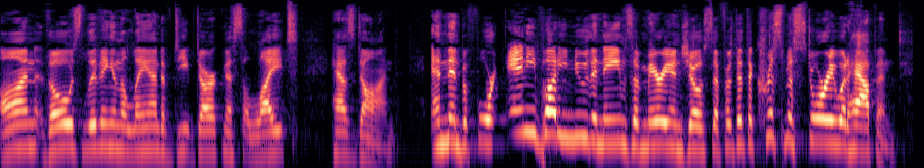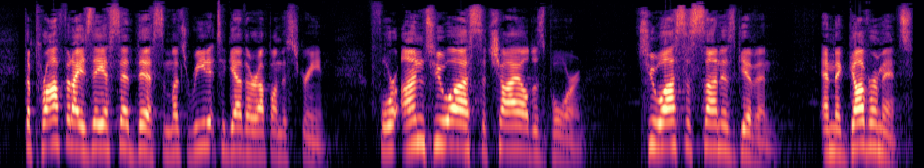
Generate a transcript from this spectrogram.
On those living in the land of deep darkness, a light has dawned. And then, before anybody knew the names of Mary and Joseph or that the Christmas story would happen, the prophet Isaiah said this, and let's read it together up on the screen. For unto us a child is born, to us a son is given, and the government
